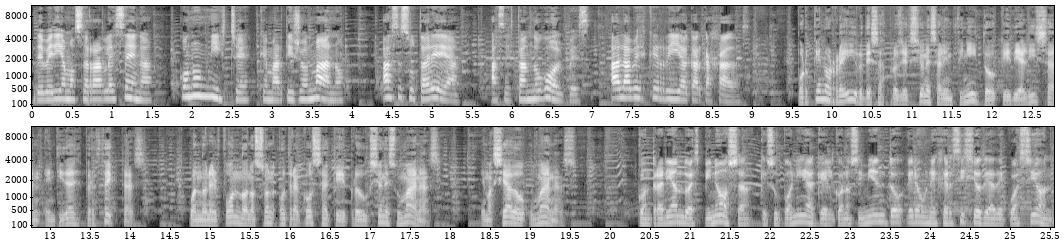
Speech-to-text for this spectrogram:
Deberíamos cerrar la escena con un Nietzsche que, martillo en mano, hace su tarea, asestando golpes, a la vez que ría carcajadas. ¿Por qué no reír de esas proyecciones al infinito que idealizan entidades perfectas, cuando en el fondo no son otra cosa que producciones humanas, demasiado humanas. Contrariando a Spinoza, que suponía que el conocimiento era un ejercicio de adecuación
